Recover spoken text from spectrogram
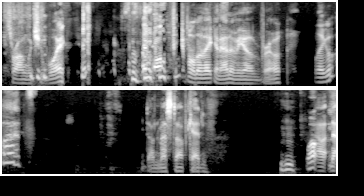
What's wrong with you, boy? all people to make an enemy of, bro. Like what? You done messed up, kid. Well, Now, now,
